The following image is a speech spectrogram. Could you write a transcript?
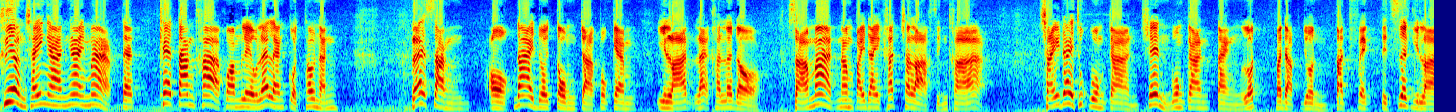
เครื่องใช้งานง่ายมาก แต่แค่ตั้งค่าความเร็วและแรงกดเท่านั้น และสั่งออกได้โดยตรงจากโปรแกรม e l a s และ c a l a d o r สามารถนำไปไดคัดฉลากสินค้า ใช้ได้ทุกวงการ เช่น วงการแต่งรถประดับยนต์ ตัดเฟกติดเสื้อกีฬา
